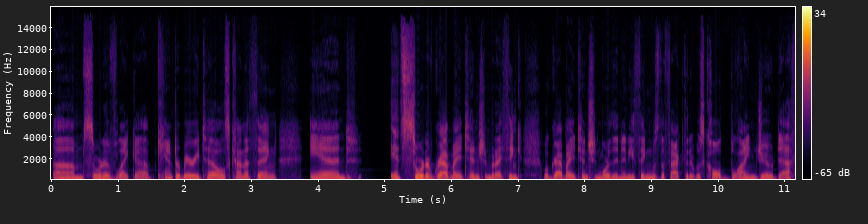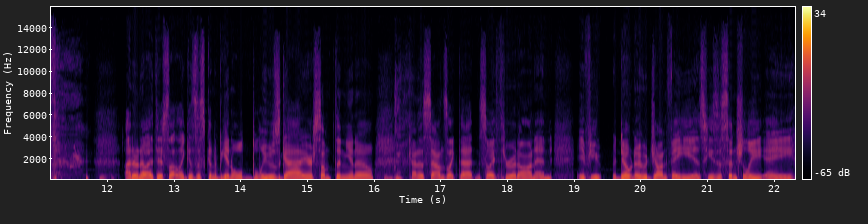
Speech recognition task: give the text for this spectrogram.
um, sort of like a Canterbury Tales kind of thing. And it sort of grabbed my attention, but I think what grabbed my attention more than anything was the fact that it was called Blind Joe Death. I don't know. I just thought, like, is this going to be an old blues guy or something? You know, kind of sounds like that. And so I threw it on. And if you don't know who John Fahey is, he's essentially a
